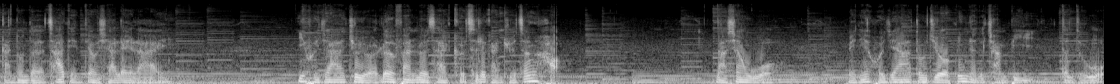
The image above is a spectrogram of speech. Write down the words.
感动得差点掉下泪来。一回家就有热饭热菜可吃的感觉，真好。哪像我，每天回家都只有冰冷的墙壁等着我，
